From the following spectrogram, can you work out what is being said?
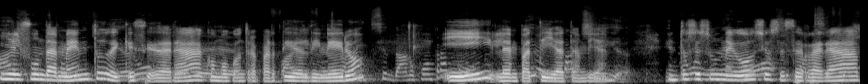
y el fundamento de que se dará como contrapartida el dinero y la empatía también. Entonces un negocio se cerrará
